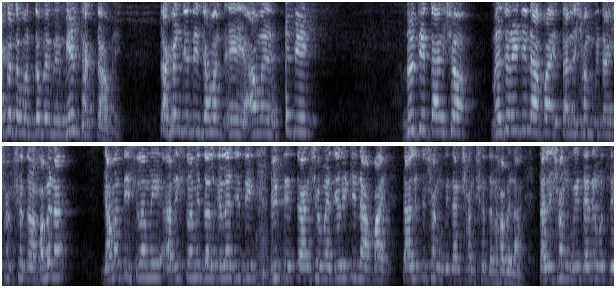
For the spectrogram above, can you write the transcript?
একতাবদ্ধভাবে মিল থাকতে হবে। তখন যদি জামাত এই দুই তৃতীয়াংশ মেজরিটি না পায়, তাহলে সংবিধান সংশোধন হবে না। জামাত ইসলামী আর ইসলামী দলগুলো যদি দুই তৃতীয়াংশ মেজরিটি না পায়, তাহলে তো সংবিধান সংশোধন হবে না। তাহলে সংবিধানের মধ্যে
